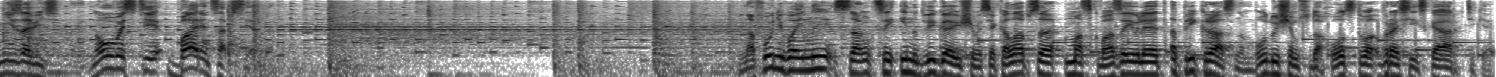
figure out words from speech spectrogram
Независимые новости. Барин обсерва На фоне войны, санкций и надвигающегося коллапса Москва заявляет о прекрасном будущем судоходства в российской Арктике.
